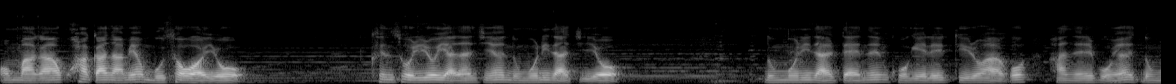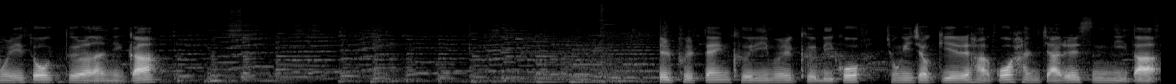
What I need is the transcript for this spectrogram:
엄마가 화가 나면 무서워요. 큰 소리로 야단치면 눈물이 나지요. 눈물이 날 때는 고개를 뒤로 하고 하늘을 보며 눈물이 쏙 드러나니까 슬플 땐 그림을 그리고 종이접기를 하고 한자를 씁니다.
